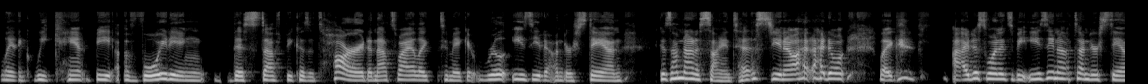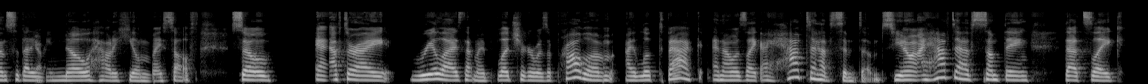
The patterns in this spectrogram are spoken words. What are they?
like we can't be avoiding this stuff because it's hard. And that's why I like to make it real easy to understand because I'm not a scientist, you know, I, I, don't like, I just want it to be easy enough to understand so that I know how to heal myself. So after I realized that my blood sugar was a problem, I looked back and I was like, I have to have symptoms. You know, I have to have something that's like,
